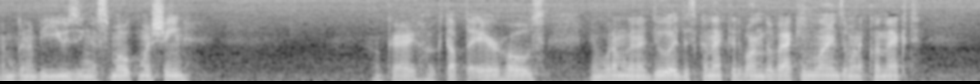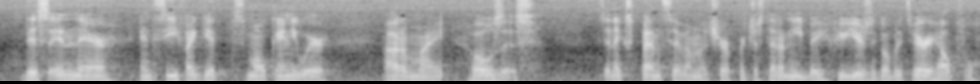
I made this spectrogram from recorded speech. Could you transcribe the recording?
I'm gonna be using a smoke machine okay? Hooked up the air hose. And what I'm gonna do I disconnected one of the vacuum lines. I'm gonna connect this in there and see if I get smoke anywhere out of my hoses. It's inexpensive. I'm not sure. I purchased that on eBay a few years ago, but it's very helpful.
